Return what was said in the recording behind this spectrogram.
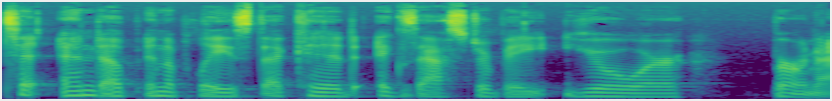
to end up in a place that could exacerbate your burnout.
